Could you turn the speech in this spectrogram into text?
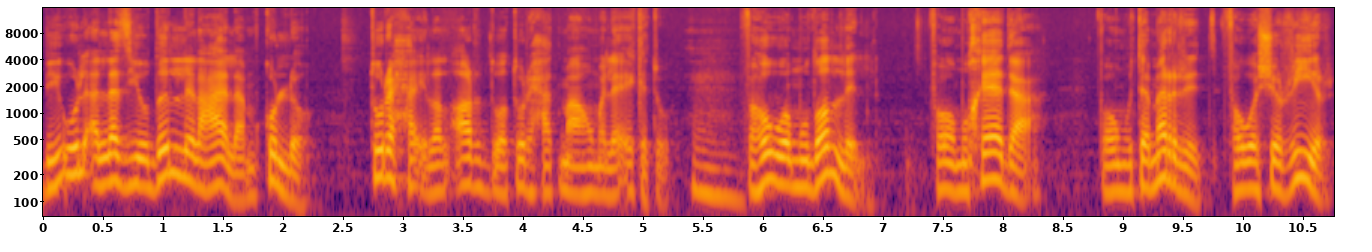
بيقول الذي يضل العالم كله طرح إلى الأرض وطرحت معه ملائكته. فهو مضلل فهو مخادع فهو متمرد فهو شرير.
